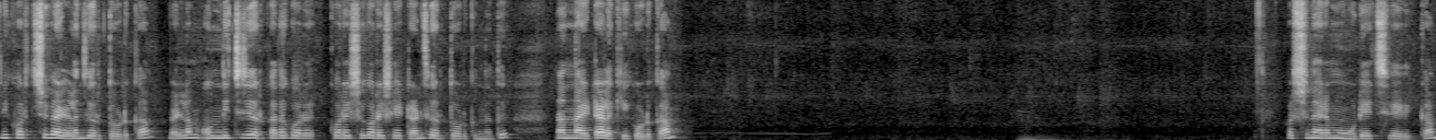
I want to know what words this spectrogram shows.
ഇനി കുറച്ച് വെള്ളം ചേർത്ത് കൊടുക്കാം. വെള്ളം ഒന്നിച്ച് ചേർക്കാതെ കുറേ കുറേശ്ശെ കുറേശ്ശായിട്ടാണ് ചേർത്ത് കൊടുക്കുന്നത്. നന്നായിട്ട് ഇളക്കി കൊടുക്കാം. കുറച്ച് നേരം മൂടി വെച്ച് വേവിക്കാം.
